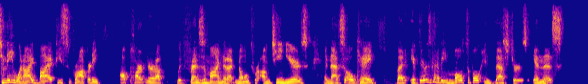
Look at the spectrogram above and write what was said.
To me, when I buy a piece of property, I'll partner up with friends of mine that I've known for umpteen years, and that's okay. But if there's going to be multiple investors in this,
